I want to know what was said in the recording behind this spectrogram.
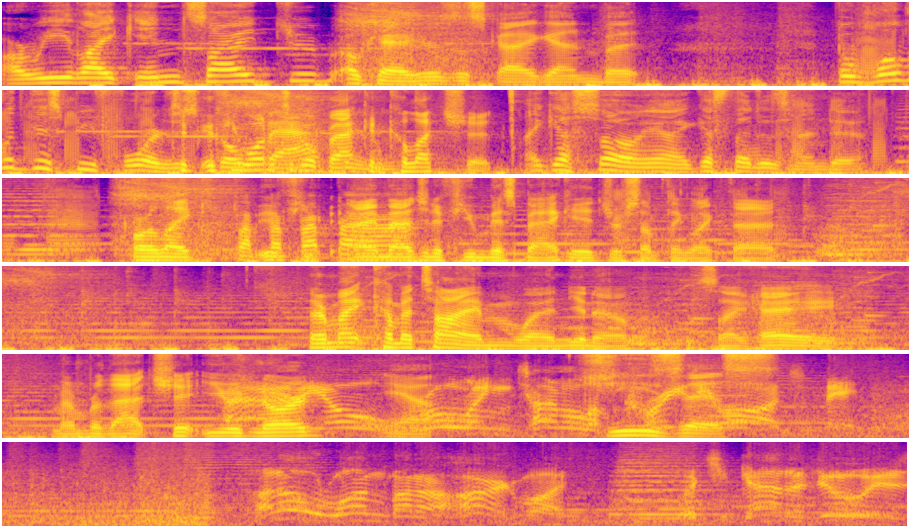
Are we like inside your? Okay, here's this guy again, but. But what would this be for? Just if go you wanted to go back and, and collect shit, I guess so. Yeah, I guess that is handy. or like, if you, I imagine if you miss baggage or something like that. There might come a time when you know it's like, hey, remember that shit you ignored? The Yeah. rolling tunnel Jesus. crazy odds bit. An old one, but a hard one. What you gotta do is.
